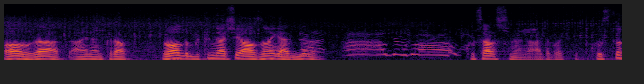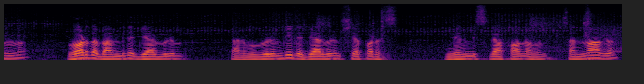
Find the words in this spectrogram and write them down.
Oh god aynen kral. Ne oldu bütün her şey ağzına geldi değil mi? Kusarsın öyle hadi bakayım. Kustun mu? Bu arada ben bir de diğer bölüm yani bu bölüm değil de diğer bölüm şey yaparız. Gidelim bir silah falan alın. Sen ne yapıyorsun?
